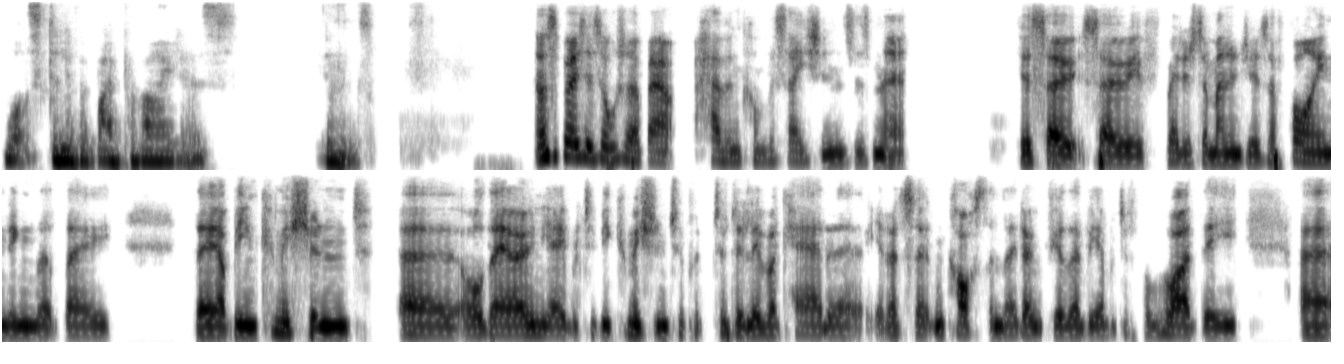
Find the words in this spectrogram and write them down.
what's delivered by providers. Thanks. I suppose it's also about having conversations, isn't it? Just so so if register managers are finding that they they are being commissioned uh, or they're only able to be commissioned to to deliver care at a certain cost, and they don't feel they'll be able to provide the uh,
